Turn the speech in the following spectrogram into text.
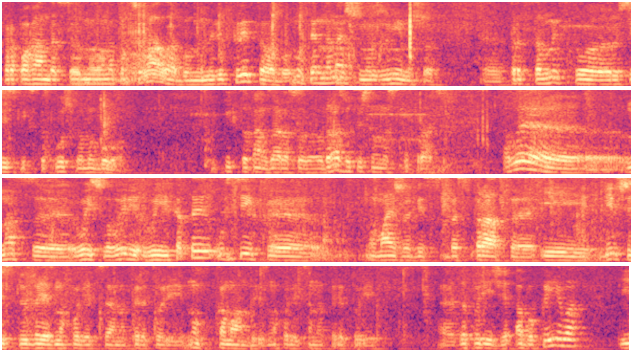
пропаганда все одно вона працювала, або не відкрито, або ну, тим не менше ми розуміємо, що представництво російських спецслужб воно було. І ті, хто там зараз одразу пішли на співпрацю. Але у нас вийшло виїхати у всіх ну, майже без, без втрат. Е, І більшість людей знаходяться на території, ну, командою знаходяться на території е, Запоріжжя або Києва. І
